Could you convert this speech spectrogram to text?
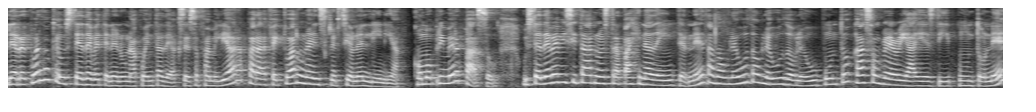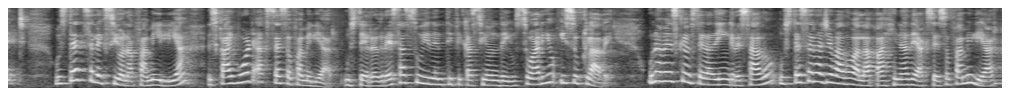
Le recuerdo que usted debe tener una cuenta de acceso familiar para efectuar una inscripción en línea. Como primer paso, usted debe visitar nuestra página de internet a www.castleberryisd.net Usted selecciona Familia, Skyward Acceso Familiar. Usted regresa su identificación de usuario y su clave. Una vez que usted haya ingresado, usted será llevado a la página de acceso familiar.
